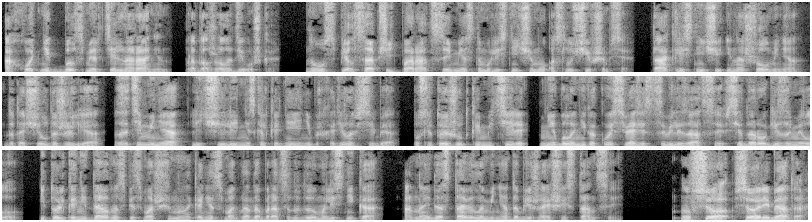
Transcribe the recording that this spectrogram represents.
«Охотник был смертельно ранен», — продолжала девушка но успел сообщить по рации местному лесничему о случившемся. Так лесничий и нашел меня, дотащил до жилья. Затем меня лечили, несколько дней я не приходила в себя. После той жуткой метели не было никакой связи с цивилизацией, все дороги замело. И только недавно спецмашина наконец смогла добраться до дома лесника. Она и доставила меня до ближайшей станции. «Ну все, все, ребята!»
